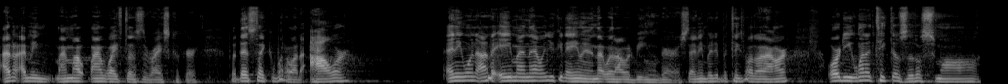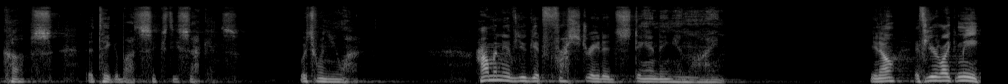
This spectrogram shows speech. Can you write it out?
I, don't, I mean, my, my wife does the rice cooker, but that's like, what, about an hour? Anyone on amen on that one? You can amen that one without being embarrassed. Anybody, but takes about an hour? Or do you want to take those little small cups that take about 60 seconds? Which one you want? How many of you get frustrated standing in line? You know, if you're like me,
